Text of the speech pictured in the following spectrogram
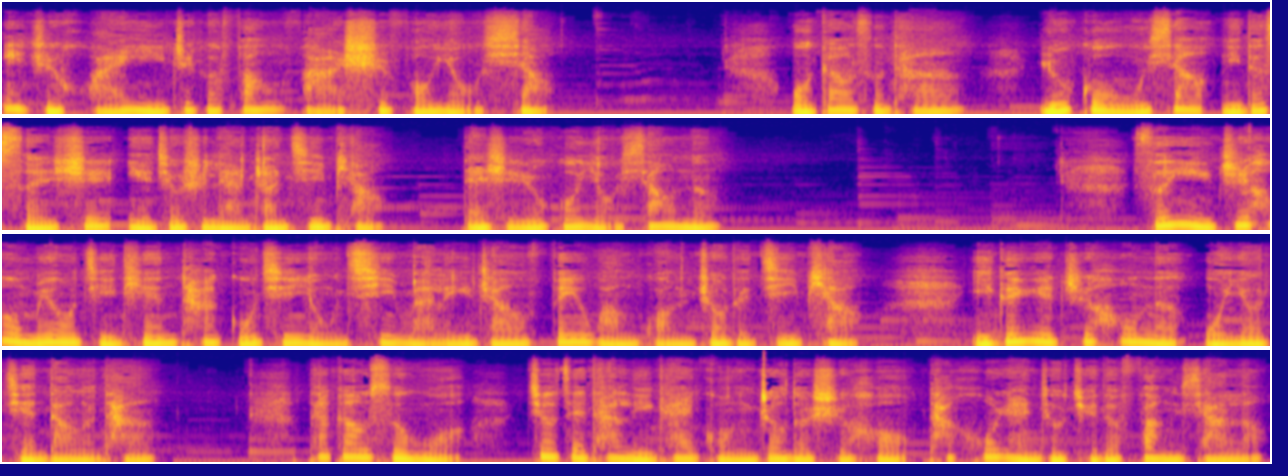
一直怀疑这个方法是否有效。我告诉他，如果无效，你的损失也就是两张机票；但是如果有效呢？所以之后没有几天，他鼓起勇气买了一张飞往广州的机票。一个月之后呢，我又见到了他。他告诉我，就在他离开广州的时候，他忽然就觉得放下了。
